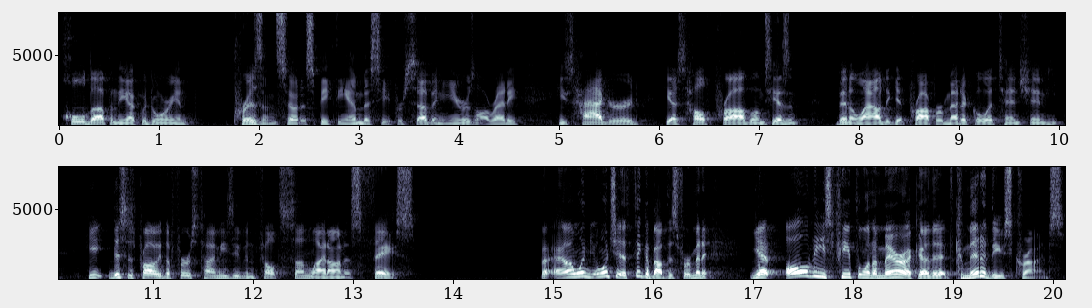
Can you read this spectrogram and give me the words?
holed up in the Ecuadorian prison, so to speak, the embassy, for seven years already. He's haggard. He has health problems. He hasn't been allowed to get proper medical attention. He, he, this is probably the first time he's even felt sunlight on his face. But I want, I want you to think about this for a minute. Yet, all these people in America that have committed these crimes,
